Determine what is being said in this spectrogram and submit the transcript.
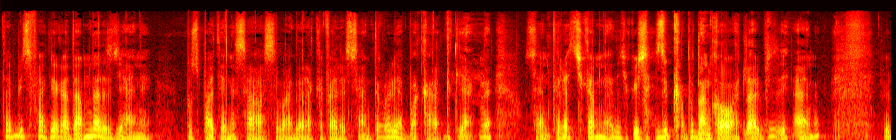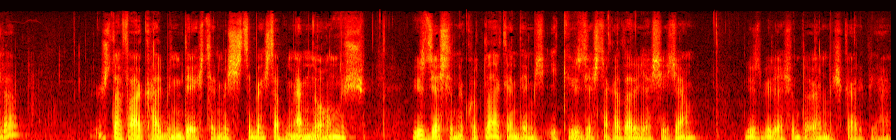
Tabii biz fakir adamlarız yani. Buz pateni sahası vardı Rockefeller Center. Oraya bakardık yani. Center'a çıkamayardık. Çıkacağız kapıdan kovarlar bizi yani. Böyle. Üç defa kalbini değiştirmiş. işte beş defa memnun olmuş. Yüz yaşını kutlarken demiş 200 yaşına kadar yaşayacağım. 101 yaşında ölmüş garip yani.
